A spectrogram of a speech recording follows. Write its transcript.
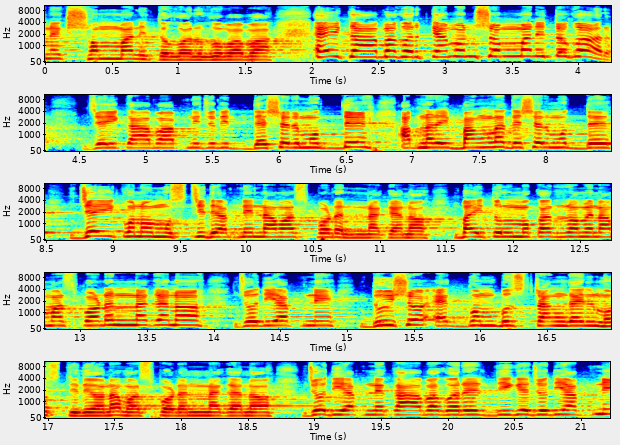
অনেক সম্মানিত ঘর গো বাবা। এই কাবাগর কেমন সম্মানিত ঘর? যেই কাবা আপনি যদি দেশের মধ্যে, আপনার এই বাংলাদেশের মধ্যে যেই কোনো মসজিদে আপনি নামাজ পড়েন না কেন? বাইতুল মোকাররমে নামাজ পড়েন না কেন? যদি আপনি দুইশো এক গম্বুজ টাঙ্গাইল মসজিদেও নামাজ পড়েন না কেন? যদি আপনি কাবাগরের দিকে যদি আপনি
